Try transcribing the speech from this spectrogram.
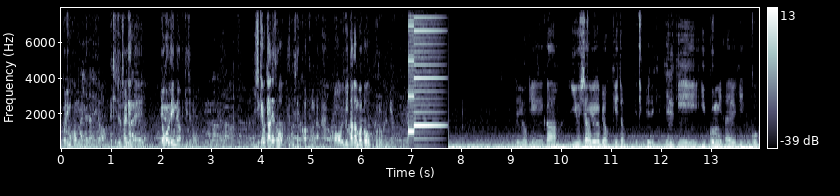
이거 리모컨. 없는 거 패키지도 잘 돼있네. 영어로 돼있네요 패키지도. 20개밖에 안 해서 해도 될 것 같습니다. 어 이거 이따가 한번 더 보도록 할게요. 이제 여기가 이유시장 여기가 몇 기죠? 1기 1기 입구입니다 1기 입구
